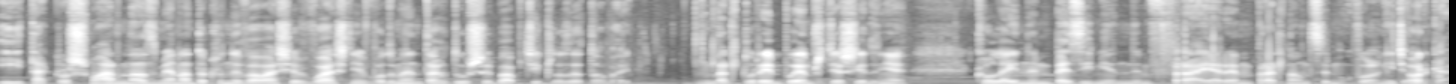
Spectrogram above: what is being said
i ta koszmarna zmiana dokonywała się właśnie w odmętach duszy babci klozetowej, dla której byłem przecież jedynie kolejnym bezimiennym frajerem pragnącym uwolnić orkę.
